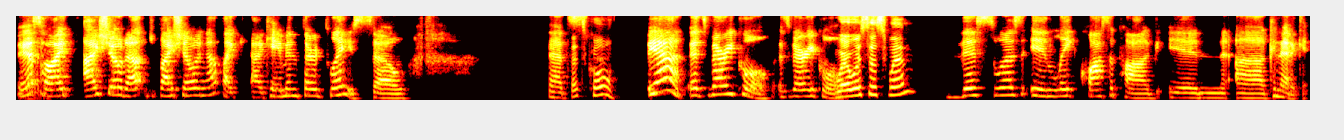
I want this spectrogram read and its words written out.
Yeah, so I I showed up by showing up. I I came in third place. So that's That's cool. Yeah, it's very cool. It's very cool. Where was the swim? This was in Lake Quassapaug in uh, Connecticut.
